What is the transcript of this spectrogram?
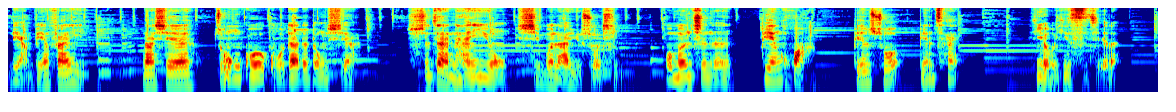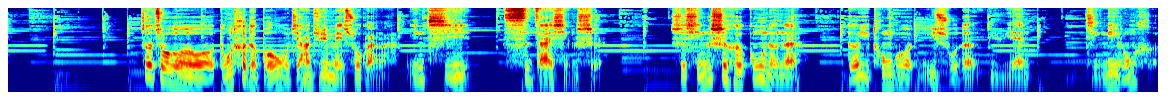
两边翻译，那些中国古代的东西啊，实在难以用希伯来语说清，我们只能边画边说边猜，有意思极了。这座独特的博物家居美术馆啊，因其四载形式，使形式和功能呢得以通过艺术的语言紧密融合，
